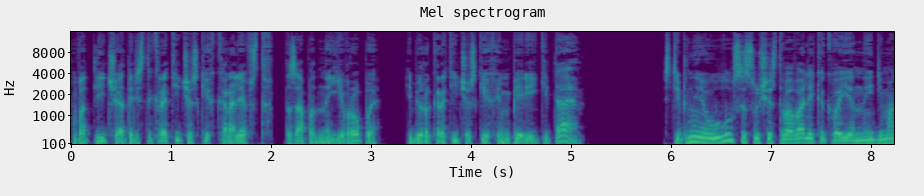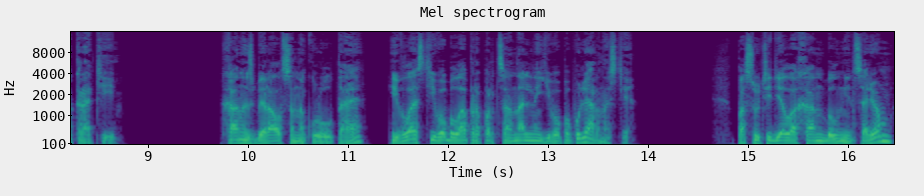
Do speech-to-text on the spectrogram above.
В отличие от аристократических королевств Западной Европы и бюрократических империй Китая, степные улусы существовали как военные демократии. Хан избирался на Курултае, и власть его была пропорциональна его популярности. По сути дела, хан был не царем,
